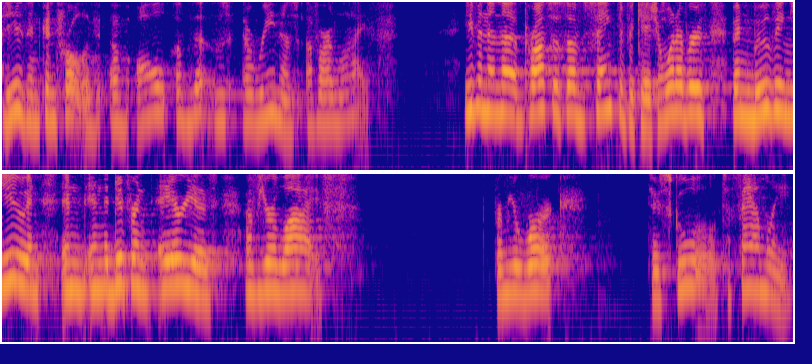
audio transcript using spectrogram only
He is in control of, of all of those arenas of our life. Even in the process of sanctification, whatever has been moving you in, in, in the different areas of your life, from your work to school to family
